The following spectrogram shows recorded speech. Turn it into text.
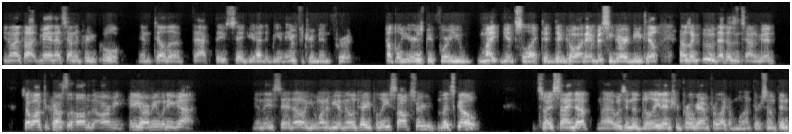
You know, I thought, man, that sounded pretty cool. Until the fact they said you had to be an infantryman for a couple years before you might get selected to go on embassy guard detail. I was like, ooh, that doesn't sound good. So I walked across the hall to the army. Hey, army, what do you got? And they said, oh, you want to be a military police officer? Let's go. So I signed up. I was in the delayed entry program for like a month or something,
